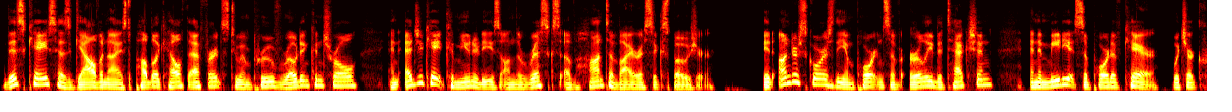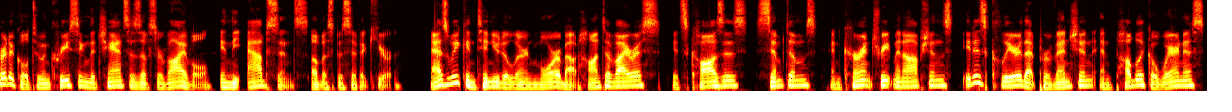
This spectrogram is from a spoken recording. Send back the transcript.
This case has galvanized public health efforts to improve rodent control and educate communities on the risks of hantavirus exposure. It underscores the importance of early detection and immediate supportive care, which are critical to increasing the chances of survival in the absence of a specific cure. As we continue to learn more about hantavirus, its causes, symptoms, and current treatment options, it is clear that prevention and public awareness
